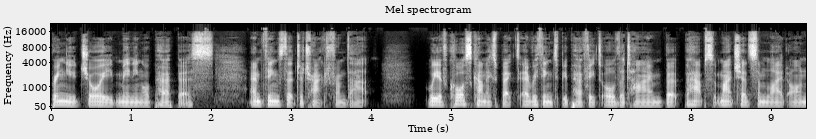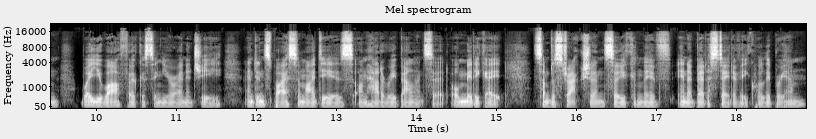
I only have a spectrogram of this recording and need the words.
bring you joy, meaning, or purpose, and things that detract from that. We of course can't expect everything to be perfect all the time, but perhaps it might shed some light on where you are focusing your energy and inspire some ideas on how to rebalance it or mitigate some distractions so you can live in a better state of equilibrium.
